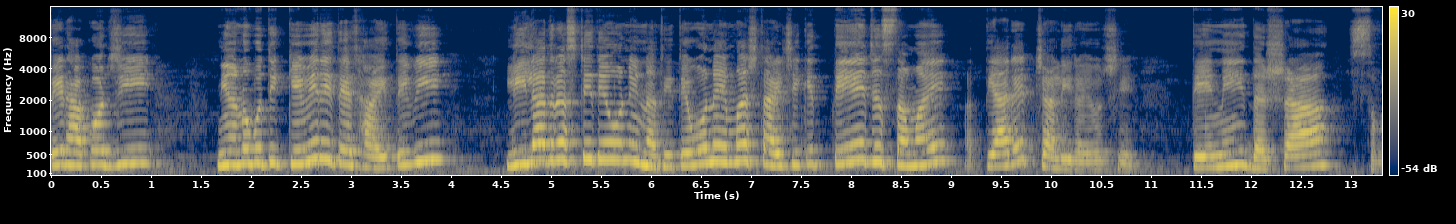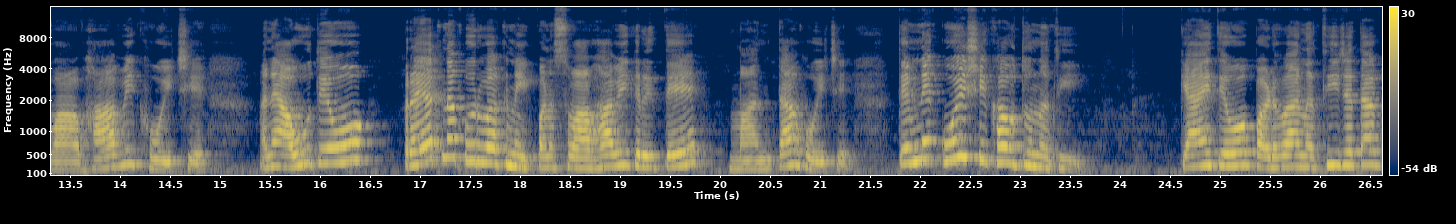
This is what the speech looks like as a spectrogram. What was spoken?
તે ઠાકોરજીની અનુભૂતિ કેવી રીતે થાય તેવી લીલા દ્રષ્ટિ તેઓની નથી. તેઓને એમ જ થાય છે કે તે જ સમય અત્યારે જ ચાલી રહ્યો છે. તેની દશા સ્વાભાવિક હોય છે. અને આવું તેઓ પ્રયત્નપૂર્વક નહીં, પણ સ્વાભાવિક રીતે માનતા હોય છે. તેમને કોઈ શીખવતું નથી. ક્યાંય તેઓ પડવા નથી જતા.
